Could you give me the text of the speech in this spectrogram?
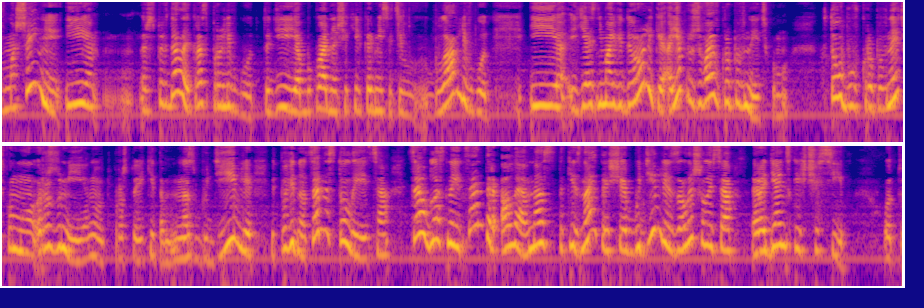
в машині і розповідала якраз про Лівгуд. Тоді я буквально ще кілька місяців була в Лівгуд, і я знімаю відеоролики, а я проживаю в Кропивницькому. Хто був в Кропивницькому, розуміє, ну просто які там у нас будівлі. Відповідно, це не столиця, це обласний центр, але в нас такі, знаєте, ще будівлі залишилися радянських часів. От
